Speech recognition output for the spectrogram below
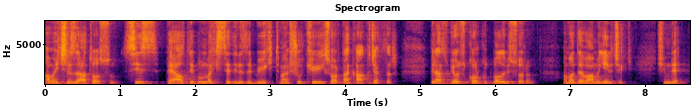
Ama içiniz rahat olsun. Siz P6'yı bulmak istediğinizde büyük ihtimal şu QX ortadan kalkacaktır. Biraz göz korkutmalı bir soru ama devamı gelecek. Şimdi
